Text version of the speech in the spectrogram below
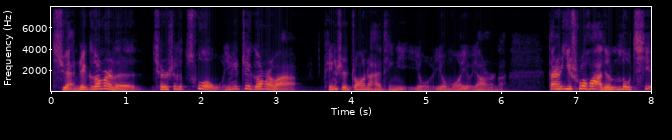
选这哥们儿的确实是个错误，因为这哥们儿吧平时装着还挺有有模有样的，但是一说话就露怯，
